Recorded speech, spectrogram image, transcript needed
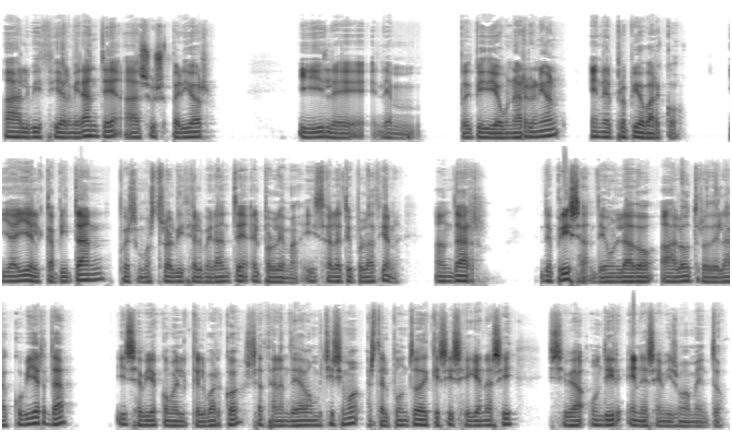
al vicealmirante, a su superior, y le, pidió una reunión en el propio barco. Y ahí el capitán pues mostró al vicealmirante el problema. Hizo a la tripulación andar deprisa de un lado al otro de la cubierta y se vio como el que el barco se zarandeaba muchísimo hasta el punto de que si seguían así se iba a hundir en ese mismo momento.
